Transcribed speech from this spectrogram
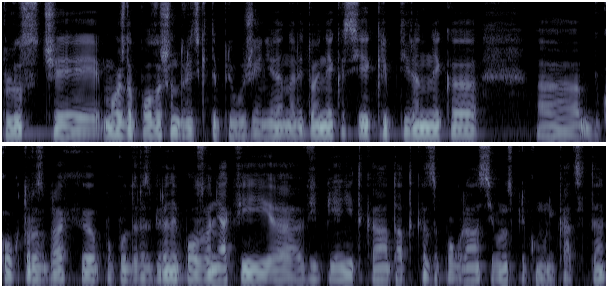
плюс, че може да ползваш андроидските приложения, нали, той нека си е криптиран, нека Доколкото разбрах, по подразбиране ползва някакви VPN и така нататък за по-голяма сигурност при комуникацията.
